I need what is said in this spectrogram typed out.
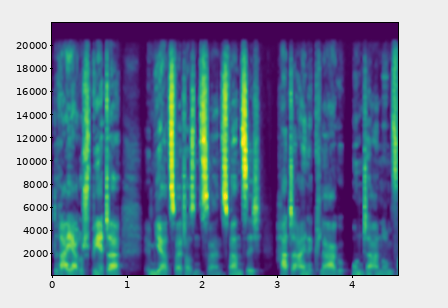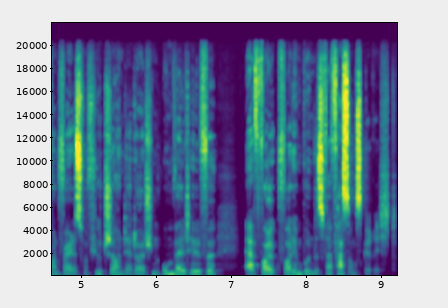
Drei Jahre später, im Jahr 2022, hatte eine Klage unter anderem von Fridays for Future und der deutschen Umwelthilfe Erfolg vor dem Bundesverfassungsgericht.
